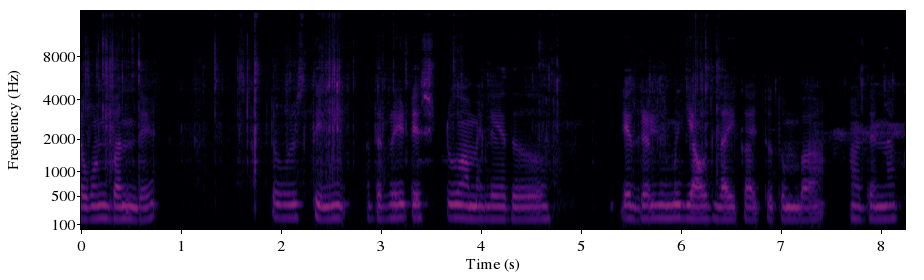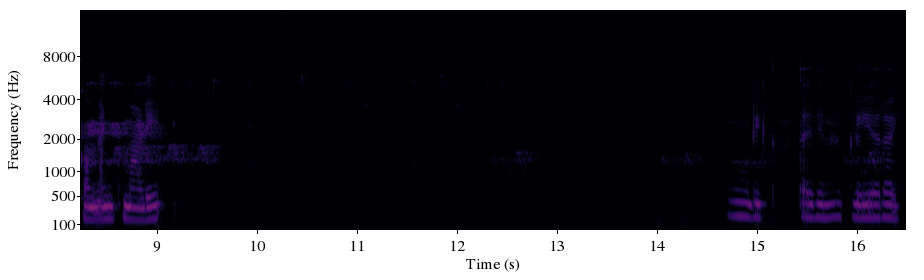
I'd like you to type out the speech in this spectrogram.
ತೊಗೊಂಡು ಬಂದೆ. ತೋರಿಸ್ತೀನಿ. ಅದರ ರೇಟ್ ಎಷ್ಟು? ಆಮೇಲೆ ಅದು ಇದರಲ್ಲಿ ನಿಮಗೆ ಯಾವ್ದು ಲೈಕ್ ಆಯಿತು ತುಂಬ ಅದನ್ನು ಕಮೆಂಟ್ ಮಾಡಿ. ನೋಡಿ ಕಾಣ್ತಾ ಇದ್ದೀನ ಕ್ಲಿಯರಾಗಿ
